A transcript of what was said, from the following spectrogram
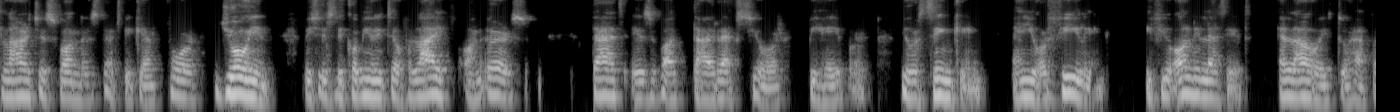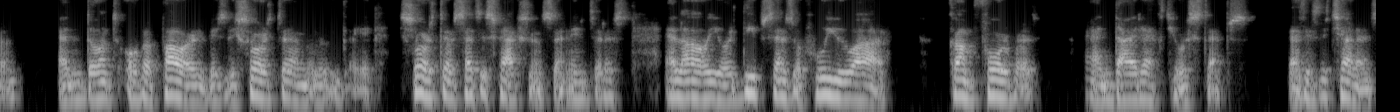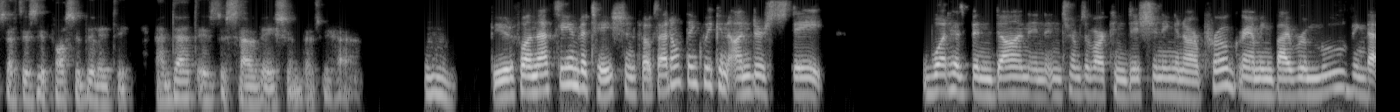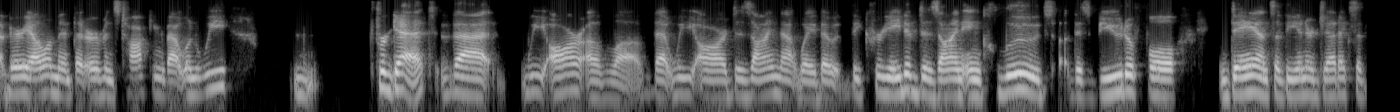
largest oneness that we can for join, which is the community of life on earth. That is what directs your behavior, your thinking, and your feeling. If you only let it, allow it to happen, and don't overpower it with the short-term, short-term satisfactions and interest. Allow your deep sense of who you are come forward and direct your steps. That is the challenge. That is the possibility. And that is the salvation that we have. Mm, beautiful. And that's the invitation, folks. I don't think we can understate what has been done in, in terms of our conditioning and our programming by removing that very element that Ervin's talking about. When we forget that we are of love, that we are designed that way, that the creative design includes this beautiful dance of the energetics of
